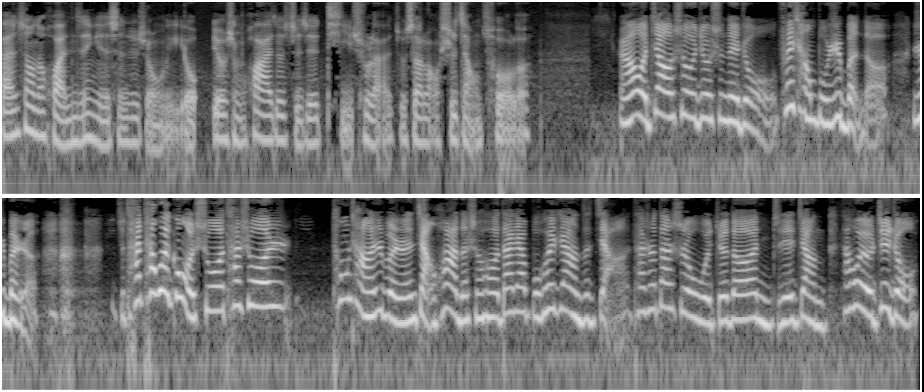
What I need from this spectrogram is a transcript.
班上的环境也是这种有有什么话就直接提出来，就算老师讲错了。然后我教授就是那种非常不日本的日本人，就他他会跟我说，他说。通常日本人讲话的时候，大家不会这样子讲。他说：“但是我觉得你直接这样，他会有这种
